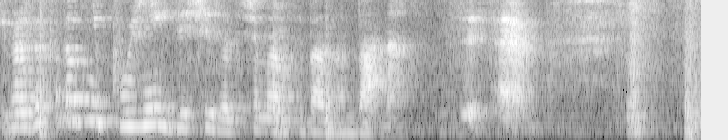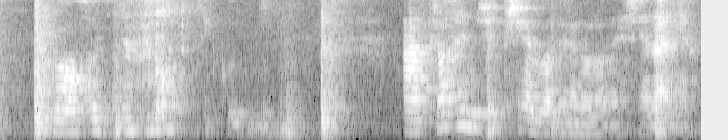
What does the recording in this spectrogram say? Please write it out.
I prawdopodobnie później gdzieś się zatrzymam chyba na bana z serem. Bo chodzi za mną od kilku dni. A trochę mi się przejadła granola na śniadanie.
